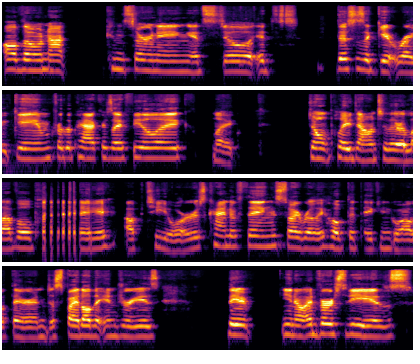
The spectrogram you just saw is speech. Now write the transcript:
although not concerning, it's still it's this is a get right game for the Packers, I feel like. Like don't play down to their level, play up to yours kind of thing. So I really hope that they can go out there and despite all the injuries, they you know, adversity is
